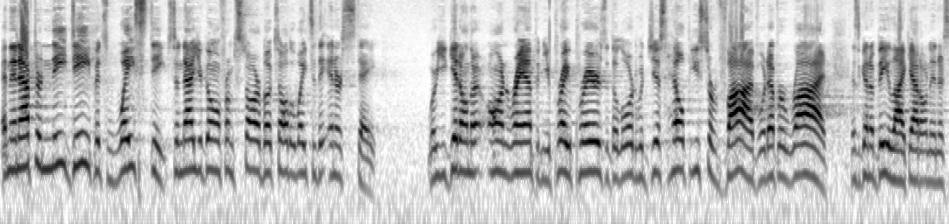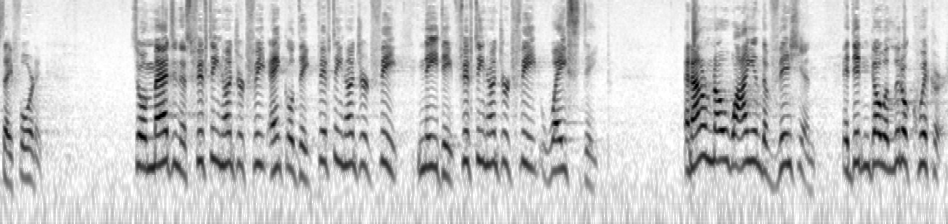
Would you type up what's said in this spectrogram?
And then after knee deep, it's waist deep. So now you're going from Starbucks all the way to the interstate, where you get on the on ramp and you pray prayers that the Lord would just help you survive whatever ride is going to be like out on Interstate 40. So imagine this 1,500 feet ankle deep, 1,500 feet knee deep, 1,500 feet waist deep. And I don't know why in the vision it didn't go a little quicker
